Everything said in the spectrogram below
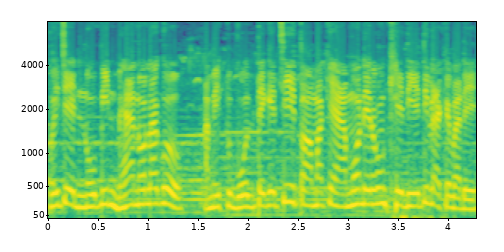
ওই যে নবীন ভ্যান ওলা গো আমি একটু বলতে গেছি তো আমাকে এমন এরকম খেয়ে দিয়ে দিল একেবারে।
